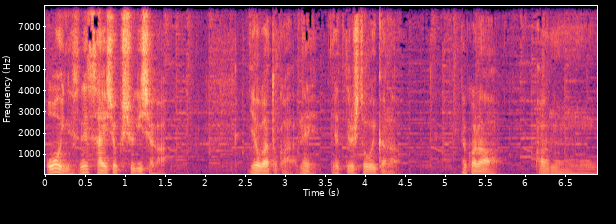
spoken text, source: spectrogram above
多いんですね菜食主義者が。ヨガとかねやってる人多いから。だからあのー、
